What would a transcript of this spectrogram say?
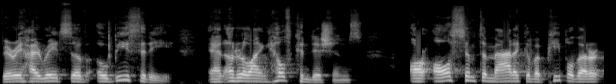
very high rates of obesity and underlying health conditions are all symptomatic of a people that are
